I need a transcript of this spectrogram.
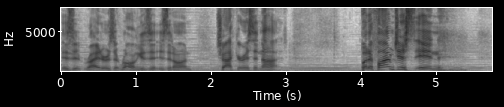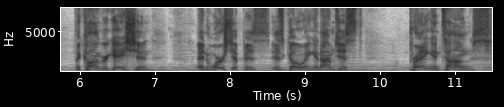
Is it right or is it wrong? Is it, is it on track or is it not? But if I'm just in the congregation and worship is, is going and I'm just praying in tongues,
